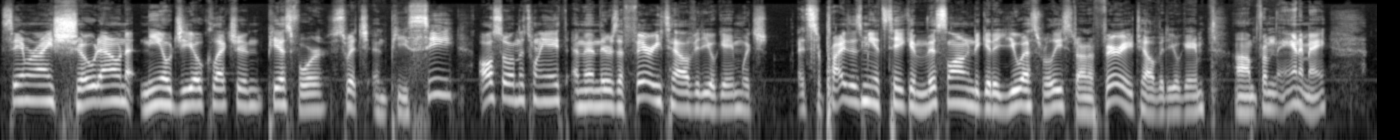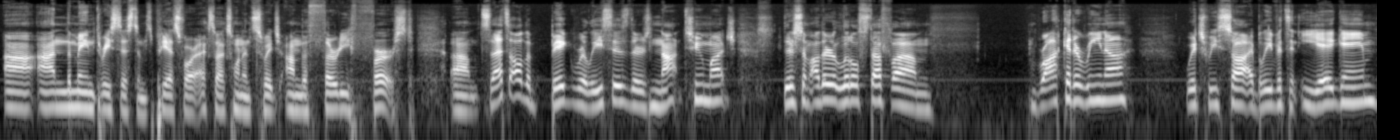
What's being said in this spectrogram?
Samurai Showdown Neo Geo Collection, PS4, Switch, and PC, also on the 28th. And then there's a Fairy Tail video game, which it surprises me it's taken this long to get a U.S. release on a Fairy Tail video game um, from the anime. Uh, on the main three systems PS4, Xbox One, and Switch on the 31st. Um, so that's all the big releases. There's not too much. There's some other little stuff. Um, Rocket Arena, which we saw, I believe it's an EA game,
